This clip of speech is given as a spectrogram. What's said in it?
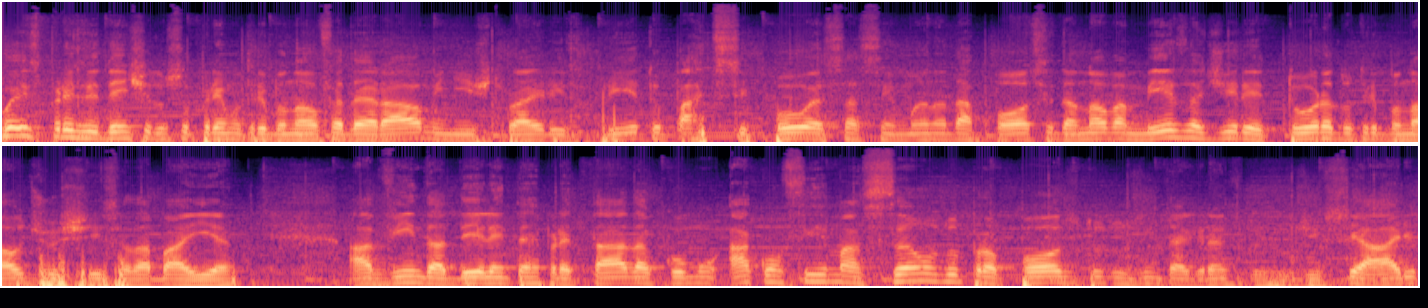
O ex-presidente do Supremo Tribunal Federal, ministro Aires Brito, participou essa semana da posse da nova mesa diretora do Tribunal de Justiça da Bahia. A vinda dele é interpretada como a confirmação do propósito dos integrantes do Judiciário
